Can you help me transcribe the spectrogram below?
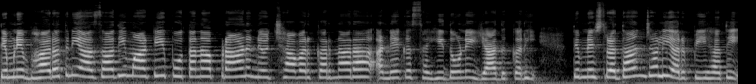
તેમણે ભારતની આઝાદી માટે પોતાના પ્રાણ ન્યોછાવર કરનારા અનેક શહીદોને યાદ કરી તેમને શ્રદ્ધાંજલિ અર્પી હતી.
